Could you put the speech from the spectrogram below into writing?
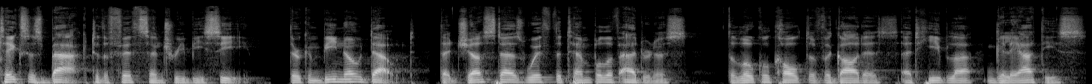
takes us back to the 5th century BC. There can be no doubt that just as with the temple of Adranus, the local cult of the goddess at Hybla Galeatis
